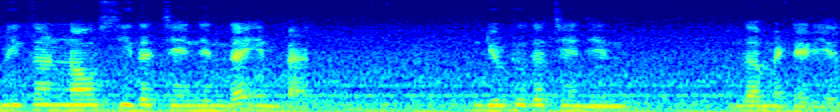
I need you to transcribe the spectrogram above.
We can now see the change in the impact due to the change in the material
